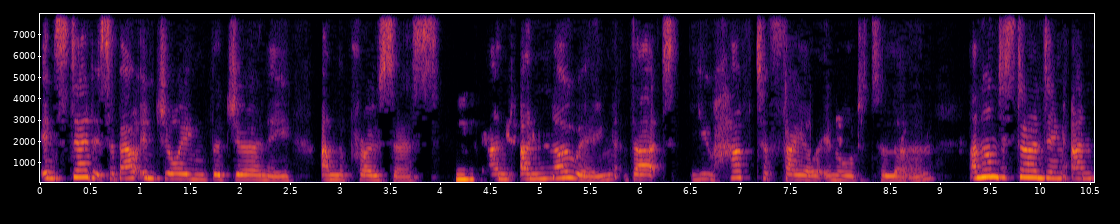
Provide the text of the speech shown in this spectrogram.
instead, it's about enjoying the journey and the process mm. and, and knowing that you have to fail in order to learn and understanding and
